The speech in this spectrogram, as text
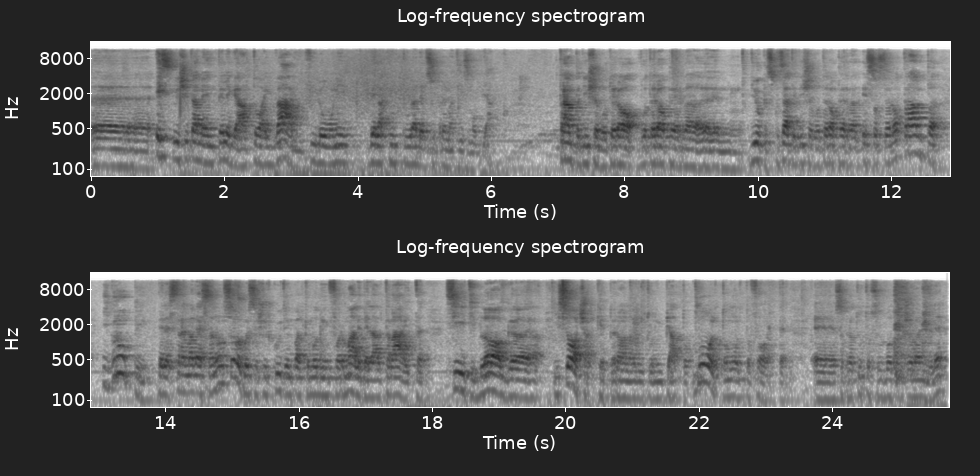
eh, esplicitamente legato ai vari filoni della cultura del suprematismo bianco. Trump dice voterò, voterò per eh, Duke, scusate, dice voterò per e sosterrò Trump. I gruppi dell'estrema destra, non solo questo circuito in qualche modo informale dell'alt-right, siti, blog, eh, i social che però hanno avuto un impianto molto molto forte eh, soprattutto sul voto giovanile,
